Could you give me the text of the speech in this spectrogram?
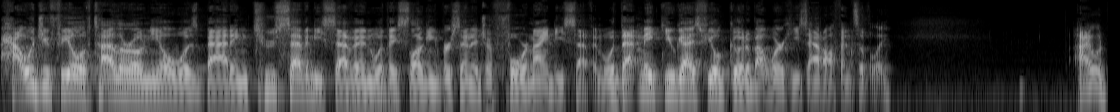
How would you feel if Tyler O'Neill was batting 277 with a slugging percentage of 497? Would that make you guys feel good about where he's at offensively? I would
